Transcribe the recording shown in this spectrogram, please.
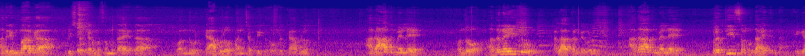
ಅದರ ಹಿಂಭಾಗ ವಿಶ್ವಕರ್ಮ ಸಮುದಾಯದ ಒಂದು ಟ್ಯಾಬ್ಲೋ, ಪಂಚಪೀಠದ ಒಂದು ಟ್ಯಾಬ್ಲೋ. ಅದಾದ ಮೇಲೆ ಒಂದು ಹದಿನೈದು ಕಲಾ ತಂಡಗಳು. ಅದಾದ ಮೇಲೆ ಪ್ರತಿ ಸಮುದಾಯದಿಂದ, ಈಗ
